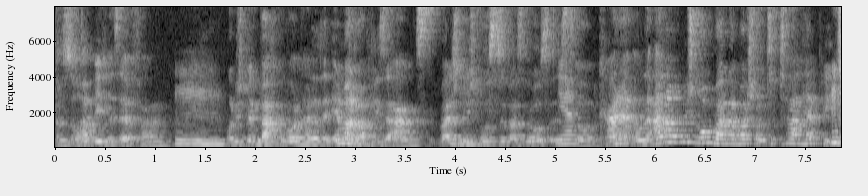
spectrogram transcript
Also so habe ich es erfahren. Mhm. Und ich bin wach geworden, hatte immer noch diese Angst, weil ich Mhm. nicht wusste, was los ist. Ja. So. Und, keine, und alle um mich rum waren aber schon total happy, ne?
